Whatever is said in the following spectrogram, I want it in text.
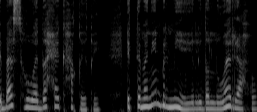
بس هو ضحك حقيقي ال 80% يلي ضلوا وين راحوا؟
